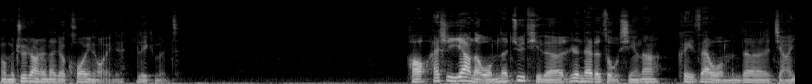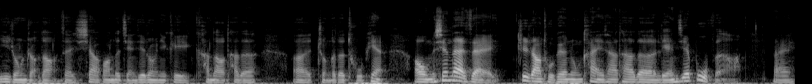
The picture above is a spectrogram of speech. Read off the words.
我们锥状韧带叫 coinoid ligament。好，还是一样的，我们的具体的韧带的走形呢，可以在我们的讲义中找到，在下方的简介中你可以看到它的。呃，整个的图片啊，我们现在在这张图片中看一下它的连接部分啊，来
